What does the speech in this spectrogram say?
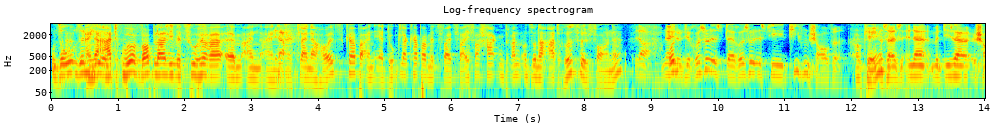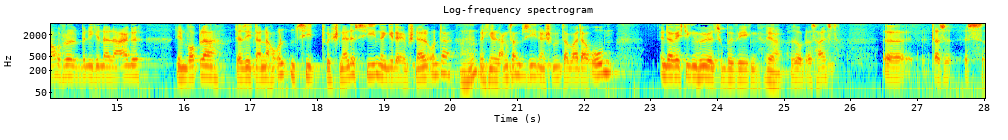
und so sind Eine Art Urwobbler, liebe Zuhörer, ähm, ein, ein ja. kleiner Holzkörper, ein eher dunkler Körper mit zwei Zweifachhaken dran und so eine Art Rüssel vorne. Ja, nee, und die Rüssel ist, der Rüssel ist die Tiefenschaufel. Okay. Das heißt, der, mit dieser Schaufel bin ich in der Lage, den Wobbler, der sich dann nach unten zieht, durch schnelles Ziehen, dann geht er eben schnell unter. Mhm. Wenn ich ihn langsam ziehe, dann schwimmt er weiter oben in der richtigen Höhe zu bewegen. Ja. Also das heißt, äh, das ist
